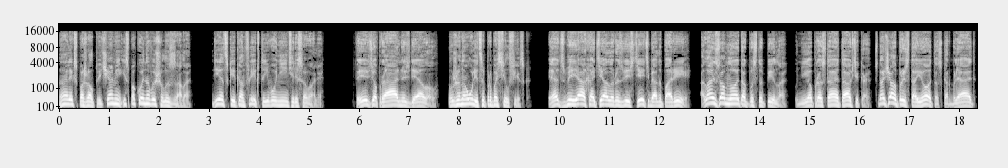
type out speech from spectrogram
Алекс пожал плечами и спокойно вышел из зала. Детские конфликты его не интересовали. «Ты все правильно сделал», — уже на улице пробасил Фиск. «Эта змея хотела развести тебя на пари. Она и со мной так поступила. У нее простая тактика. Сначала пристает, оскорбляет,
